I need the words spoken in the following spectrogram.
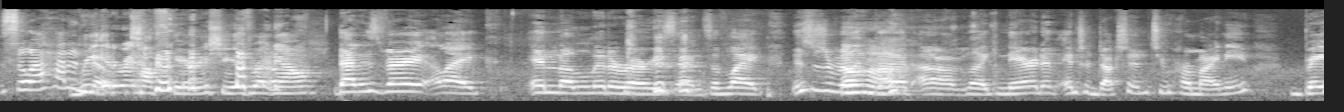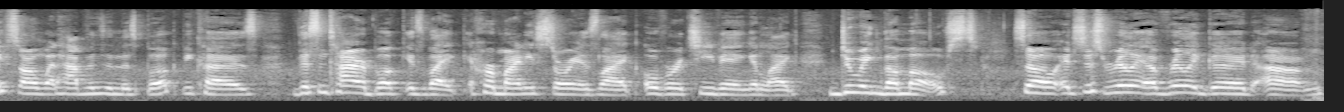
So I had a reiterate note. how scary she is right now? that is very like in the literary sense of like this is a really Uh-huh. good um like narrative introduction to Hermione based on what happens in this book because this entire book is like Hermione's story is like overachieving and like doing the most. So it's just really a really good um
